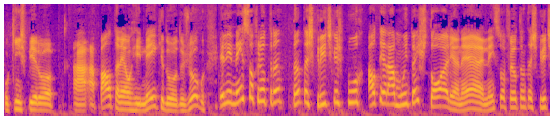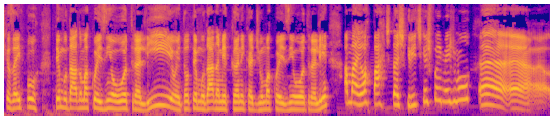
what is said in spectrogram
o que inspirou a, a pauta, né, o remake do, do jogo, ele nem sofreu tantas críticas por alterar muito a história, né, ele nem sofreu tantas críticas aí por ter mudado uma coisinha ou outra ali, ou então ter mudado a mecânica de uma coisinha ou outra ali. A maior parte das críticas foi mesmo é, é,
